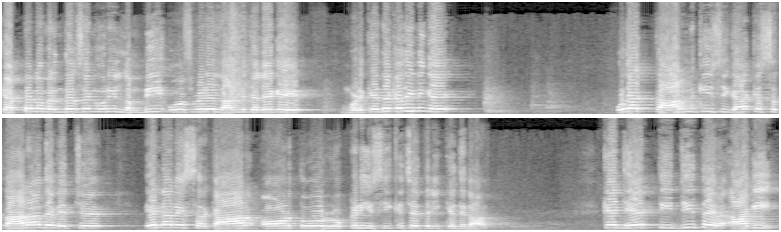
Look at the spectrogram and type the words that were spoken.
ਕੈਪਟਨ ਅਮਰਿੰਦਰ ਸਿੰਘ ਹੁਰੀ ਲੰਬੀ ਉਸ ਵੇਲੇ ਲੜਨ ਚਲੇ ਗਏ। ਮੁੜ ਕੇ ਤਾਂ ਕਦੀ ਨਹੀਂ ਗਏ। ਉਹਦਾ ਕਾਰਨ ਕੀ ਸੀਗਾ ਕਿ 17 ਦੇ ਵਿੱਚ ਇਹਨਾਂ ਨੇ ਸਰਕਾਰ ਆਉਣ ਤੋਂ ਰੋਕਣੀ ਸੀ ਕਿਸੇ ਤਰੀਕੇ ਦੇ ਨਾਲ। ਕਿ ਜੇ ਤੀਜੀ ਧਿਰ ਆ ਗਈ,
